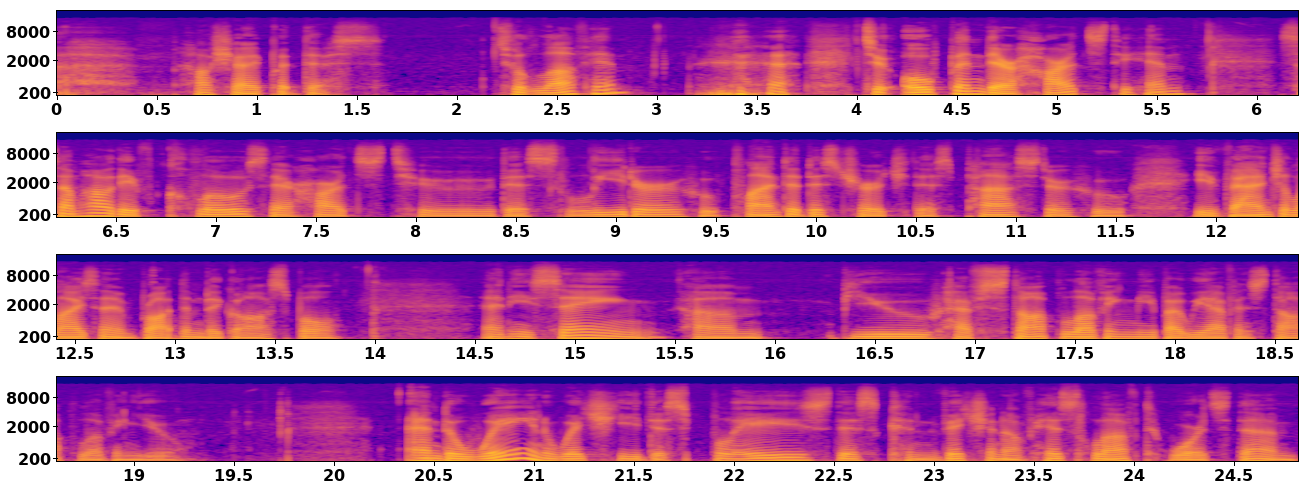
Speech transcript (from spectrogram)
How should I put this? To love him, to open their hearts to him. Somehow they've closed their hearts to this leader who planted this church, this pastor who evangelized them and brought them the gospel. And he's saying, um, you have stopped loving me, but we haven't stopped loving you. And the way in which he displays this conviction of his love towards them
